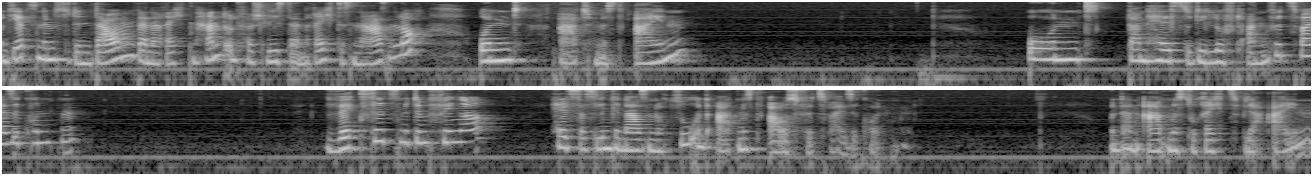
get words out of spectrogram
Und jetzt nimmst du den Daumen deiner rechten Hand und verschließt dein rechtes Nasenloch und atmest ein. Und dann hältst du die Luft an für zwei Sekunden. Wechselst mit dem Finger, hältst das linke Nasenloch zu und atmest aus für zwei Sekunden. Und dann atmest du rechts wieder ein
